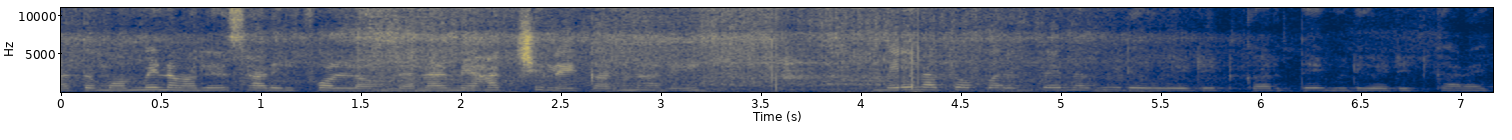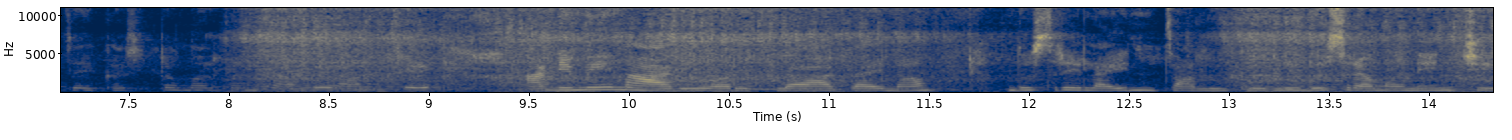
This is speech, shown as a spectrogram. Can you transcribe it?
आता मम्मीनं मला या साडीला फॉल लावून देणार मी हात शिलाई करणार आहे. मी ना तोपर्यंत ना व्हिडिओ एडिट करते. व्हिडिओ एडिट करायचं आहे. कस्टमर पण चालू आहे आमचे. आणि मी ना आरीवर्कला आता आहे ना दुसरी लाईन चालू केली दुसऱ्या मनींची.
